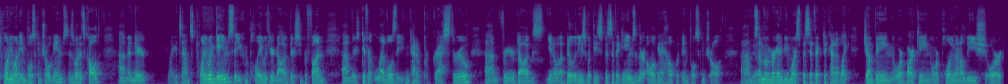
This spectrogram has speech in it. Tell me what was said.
21 impulse control games, is what it's called, um, and they're like it sounds 21 games that you can play with your dog. They're super fun. Um, there's different levels that you can kind of progress through um, for your dog's you know abilities with these specific games and they're all going to help with impulse control. Um, Yeah. some of them are going to be more specific to kind of like jumping or barking or pulling on a leash or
